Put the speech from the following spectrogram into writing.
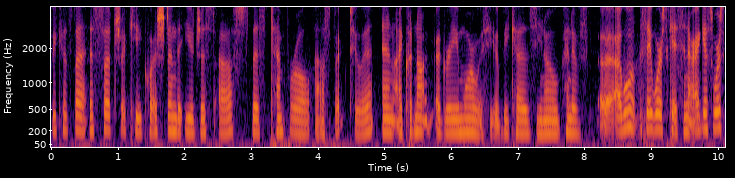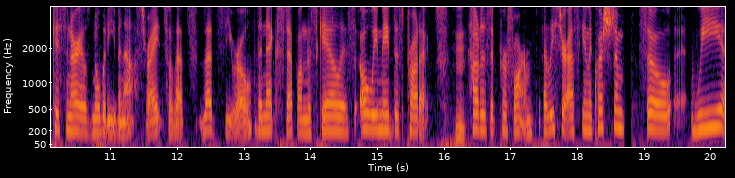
because that is such a key question that you just asked, this temporal aspect to it. And I could not agree more with you because, you know, kind of, uh, I won't say worst case scenario. I guess worst case scenario is nobody even asks, right? So that's, that's zero. The next step on the scale is, oh, we made this product. Hmm. How does it perform? At least you're asking the question. So we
